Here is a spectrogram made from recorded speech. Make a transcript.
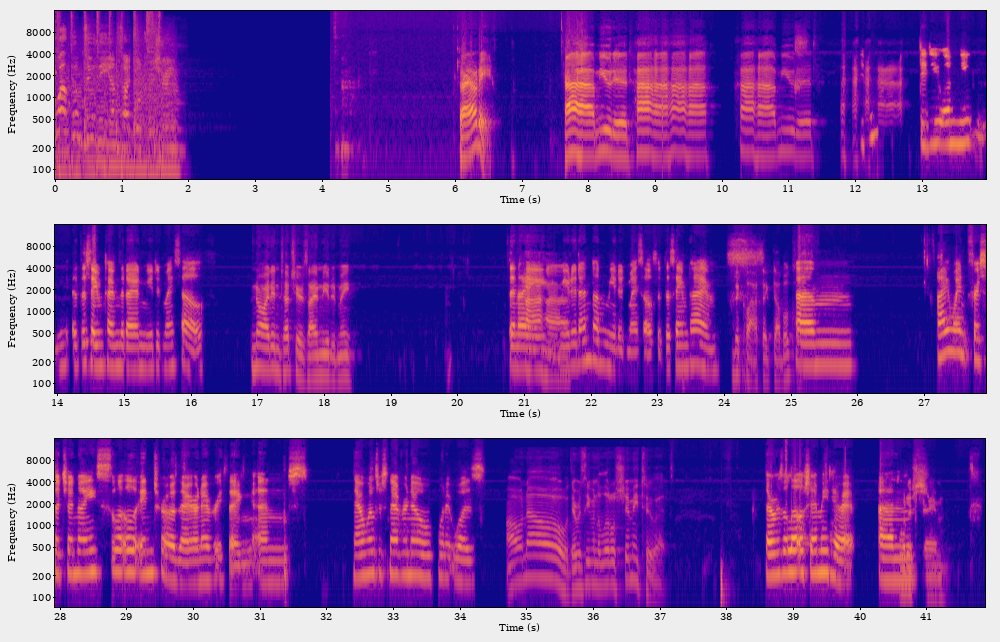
Welcome to the Untitled Twitch stream. Howdy. Ha ha, muted. Ha ha ha ha. Ha ha, muted. Did you unmute me at the same time that I unmuted myself? no, I didn't touch yours. I unmuted me. Then I Uh-huh. muted and unmuted myself at the same time. The classic double click. Um, I went for such a nice little intro there and everything, and now we'll just never know what it was. oh no, there was even a little shimmy to it. There was a little shimmy to it, and What a shame.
